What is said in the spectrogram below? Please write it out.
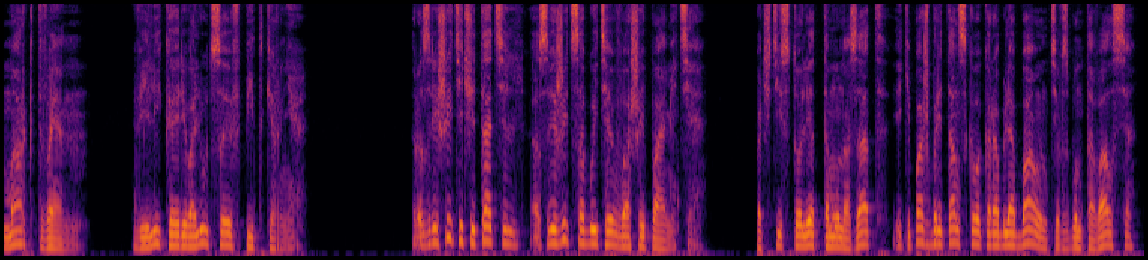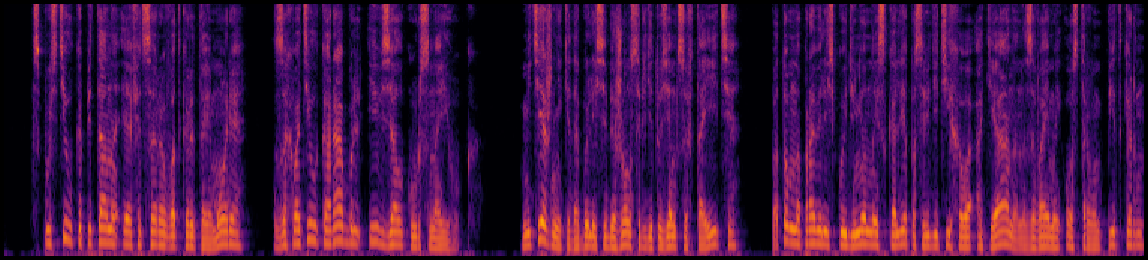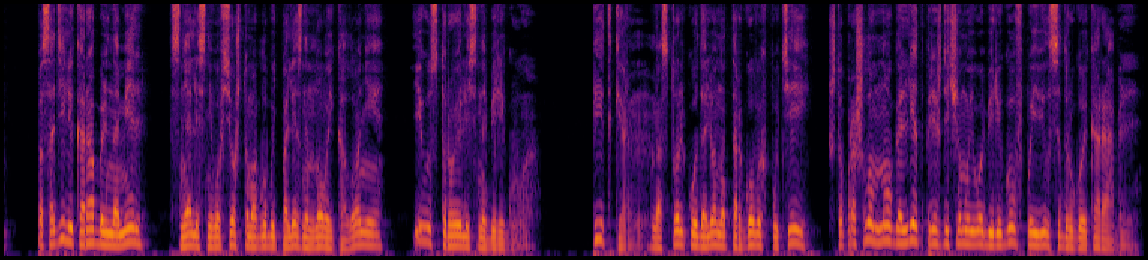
Марк Твен. Великая революция в Питкерне. Разрешите, читатель, освежить события в вашей памяти. Почти сто лет тому назад экипаж британского корабля «Баунти» взбунтовался, спустил капитана и офицера в открытое море, захватил корабль и взял курс на юг. Мятежники добыли себе жен среди туземцев Таити, потом направились к уединенной скале посреди Тихого океана, называемой островом Питкерн, посадили корабль на мель сняли с него все, что могло быть полезным новой колонии, и устроились на берегу. Питкерн настолько удален от торговых путей, что прошло много лет, прежде чем у его берегов появился другой корабль.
